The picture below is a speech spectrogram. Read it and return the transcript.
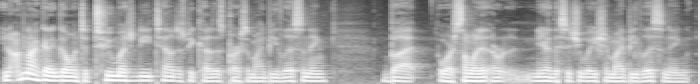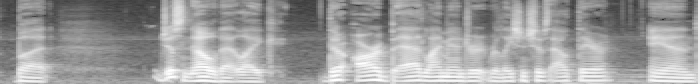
you know i'm not to go into too much detail just because this person might be listening but or someone near the situation might be listening but just know that like there are bad line manager relationships out there and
